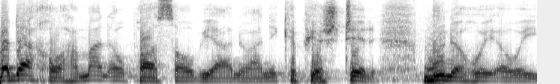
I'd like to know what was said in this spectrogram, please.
بەداخەوە هەمان ئەو پاساو و بیانوانەی کە پێشتر بونە هۆی ئەوەی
